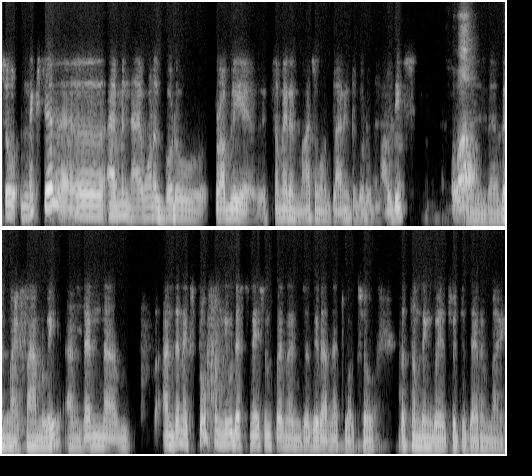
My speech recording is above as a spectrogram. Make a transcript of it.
So next year, uh, I mean, I want to go to probably uh, somewhere in March. I'm planning to go to Maldives. Wow. And uh, with my family, and then um, and then explore some new destinations within Jazeera network. So that's something which which is there in my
